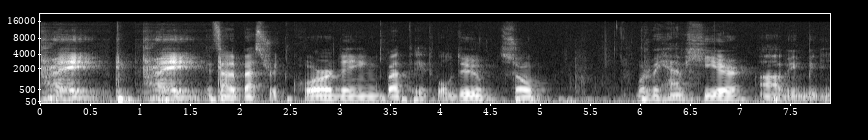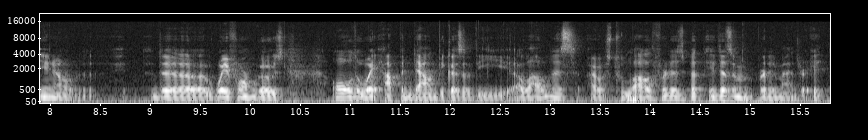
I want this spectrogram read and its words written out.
Pray, pray. it's not the best recording but it will do. So what we have here uh, we, you know the waveform goes all the way up and down because of the loudness. I was too loud for this but it doesn't really matter. It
